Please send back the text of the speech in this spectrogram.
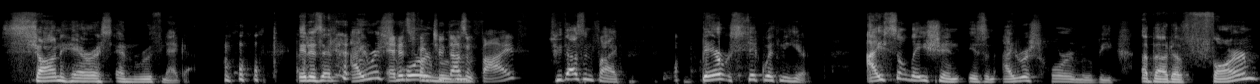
Sean Harris, and Ruth Negga. It is an Irish and it's horror from movie. 2005. 2005. Bear, stick with me here. Isolation is an Irish horror movie about a farm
